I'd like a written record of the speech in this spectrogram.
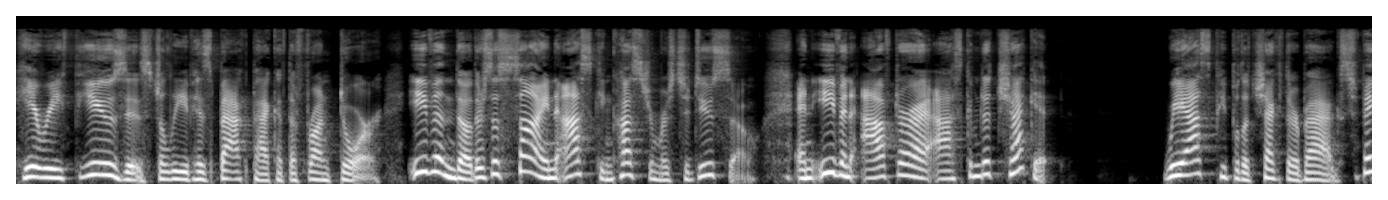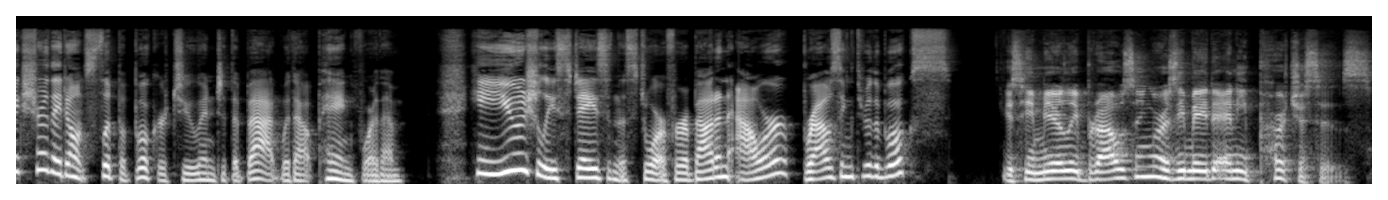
He refuses to leave his backpack at the front door, even though there's a sign asking customers to do so, and even after I ask him to check it. We ask people to check their bags to make sure they don't slip a book or two into the bag without paying for them. He usually stays in the store for about an hour, browsing through the books. Is he merely browsing or has he made any purchases?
